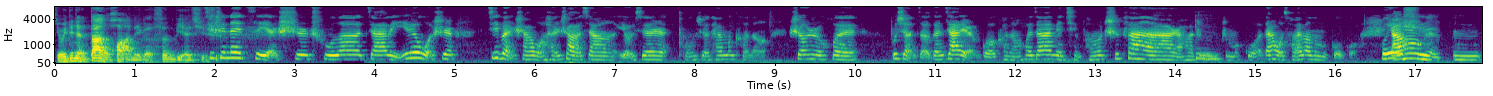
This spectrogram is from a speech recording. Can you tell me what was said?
有一点点淡化那个分别。其实，其实那次也是，除了家里，因为我是基本上我很少像有些人同学，他们可能生日会不选择跟家里人过，可能会在外面请朋友吃饭啊，然后这么、嗯这么过。但是我从来没有那么过过。我也然后是，嗯，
